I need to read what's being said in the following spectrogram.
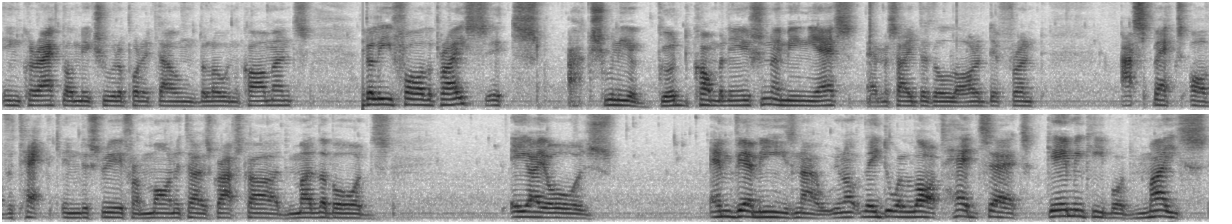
incorrect, I'll make sure to put it down below in the comments. I believe for the price, it's actually a good combination. I mean, yes, MSI does a lot of different aspects of the tech industry from monitors, graphics cards, motherboards, AIOs, NVMEs now. You know, they do a lot. Headsets, gaming keyboards, mice,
